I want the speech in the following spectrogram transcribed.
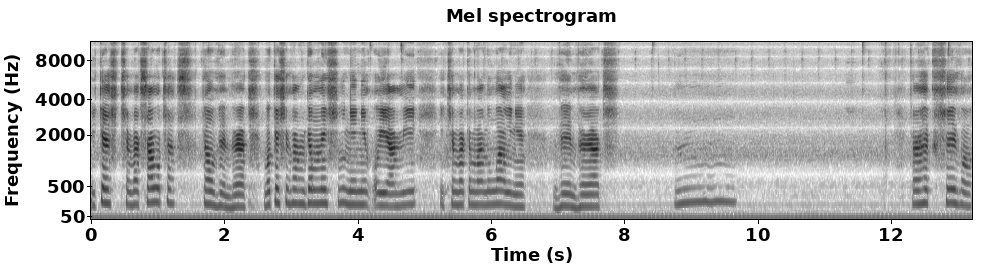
I też trzeba cały czas to wybrać, bo to się wam domyślnie nie pojawi i trzeba to manualnie wybrać. Mm. Trochę krzywo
